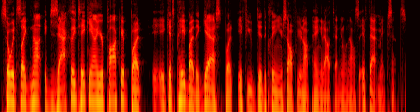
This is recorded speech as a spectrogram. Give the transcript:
So it's like not exactly taking out of your pocket, but it gets paid by the guest. But if you did the cleaning yourself, you're not paying it out to anyone else, if that makes sense.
